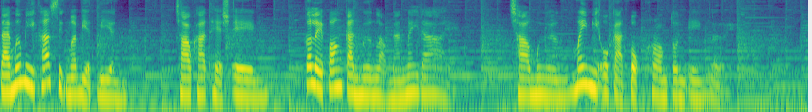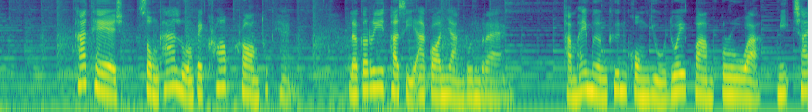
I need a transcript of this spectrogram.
แต่เมื่อมีข้าศึกมาเบียดเบียน ชาวคาเทจเองก็เลยป้องกันเมืองเหล่านั้นไม่ได้ ชาวเมืองไม่มีโอกาสปกครองตนเองเลยคาเทจส่งข้าหลวงไปครอบครองทุกแห่ง แล้วก็รีดภาษีอากรอย่างรุนแรงทำให้เมืองขึ้นคงอยู่ด้วยความกลัวมิใช่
